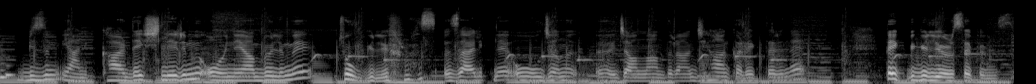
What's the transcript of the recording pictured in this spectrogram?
Bizim yani kardeşlerimi oynayan bölüme çok gülüyoruz. Özellikle Oğulcan'ı e, canlandıran Cihan karakterine pek bir gülüyoruz hepimiz.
